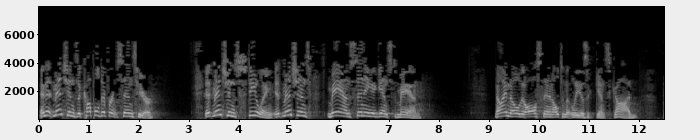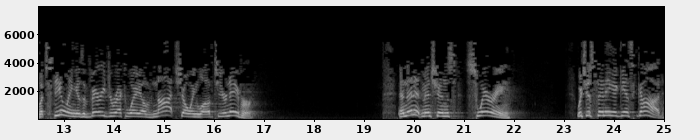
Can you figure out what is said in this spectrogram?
And it mentions a couple different sins here. It mentions stealing. It mentions man sinning against man. Now I know that all sin ultimately is against God, but stealing is a very direct way of not showing love to your neighbor. And then it mentions swearing, which is sinning against God.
